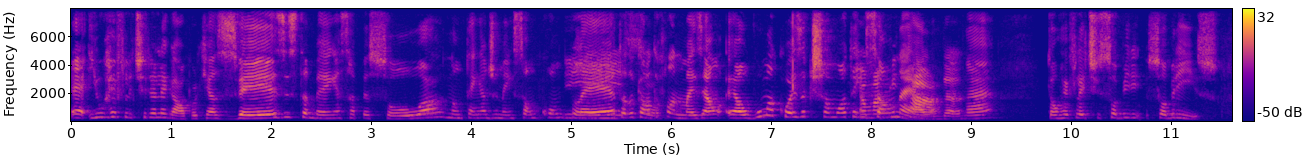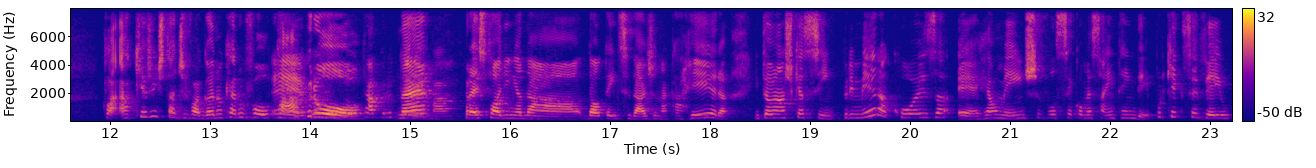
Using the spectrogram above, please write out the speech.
É, e o refletir é legal, porque às vezes também essa pessoa não tem a dimensão completa do que ela tá Isso. falando, mas é, é alguma coisa que chamou atenção nela, pitada. né? Então refletir sobre, sobre isso. Aqui a gente tá devagando, eu quero voltar é, pro, voltar pro né? tema. para a historinha da, da autenticidade na carreira. Então, eu acho que assim, primeira coisa é realmente você começar a entender por que, que você veio,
